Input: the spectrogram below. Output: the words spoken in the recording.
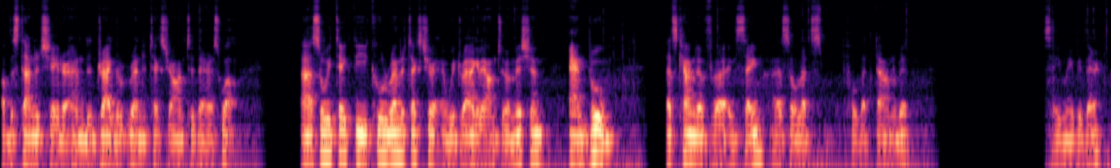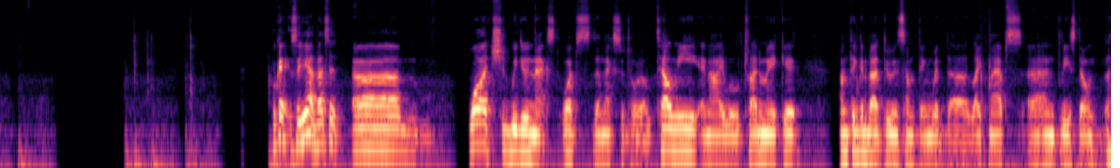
of the standard shader and drag the render texture onto there as well. Uh, so we take the cool render texture and we drag it onto emission, and boom, that's kind of uh, insane. Uh, so let's pull that down a bit. Say maybe there. Okay, so yeah, that's it. Um, what should we do next? What's the next tutorial? Tell me and I will try to make it. I'm thinking about doing something with uh, light maps, uh, and please don't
